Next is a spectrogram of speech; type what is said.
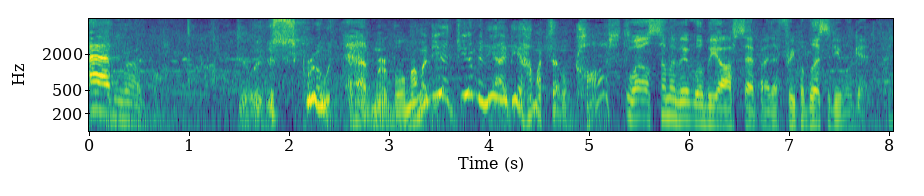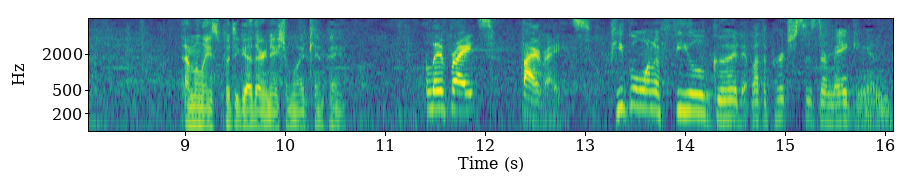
admirable. Dude, Screw admirable, Mama. Do you, do you have any idea how much that'll cost? Well, some of it will be offset by the free publicity we'll get. Emily's put together a nationwide campaign. Live rights, buy rights. People want to feel good about the purchases they're making, and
